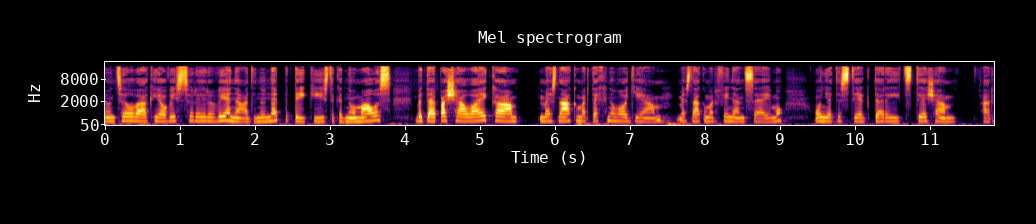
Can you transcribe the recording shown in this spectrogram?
Nu, cilvēki jau visur ir vienādi. Nu, nepatīk īsti, kad no malas, bet tajā pašā laikā mēs nākam ar tehnoloģijām, mēs nākam ar finansējumu, un ja tas tiek darīts tiešām ar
